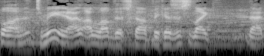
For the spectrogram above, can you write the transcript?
Well, to me, I, I love this stuff because this is like that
